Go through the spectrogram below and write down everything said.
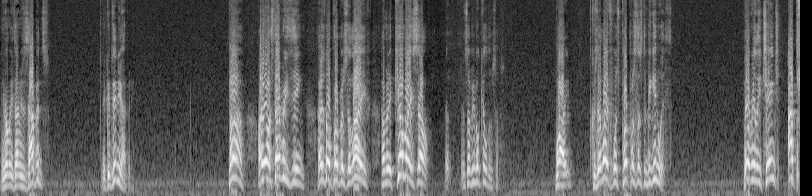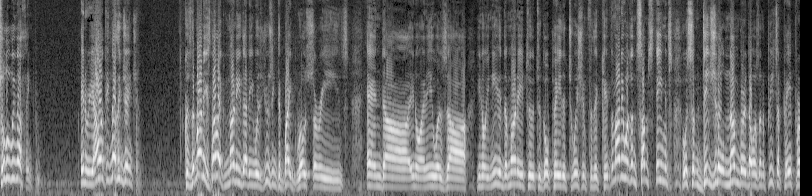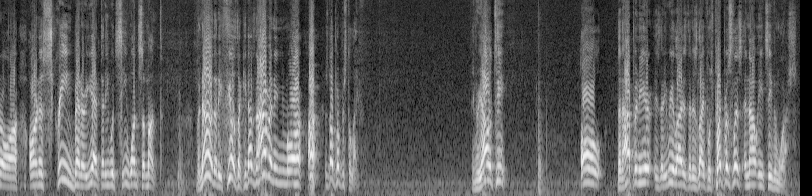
You know how many times this happens? It continue happening. No, I lost everything. There's no purpose to life. I'm going to kill myself. And some people kill themselves. Why? Because their life was purposeless to begin with. What really changed? Absolutely nothing. In reality, nothing changed. Because the money is not like money that he was using to buy groceries, and uh, you know, and he was, uh, you know, he needed the money to, to go pay the tuition for the kid. The money was on some statements. It was some digital number that was on a piece of paper or or on a screen. Better yet, that he would see once a month. But now that he feels like he doesn't have it anymore, ah, there's no purpose to life. In reality, all that happened here is that he realized that his life was purposeless, and now it's even worse.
